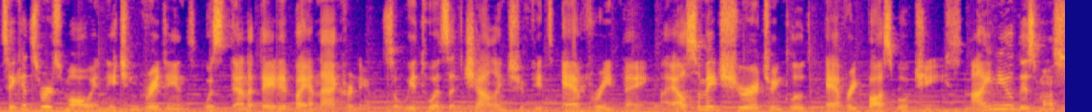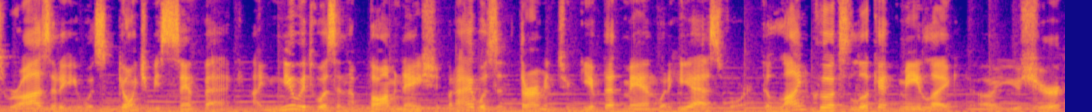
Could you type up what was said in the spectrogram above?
tickets were small and each ingredient was denotated by an acronym, so it was a challenge to fit everything. I also made sure to include every possible cheese. I knew this monstrosity was going to be sent back. I knew it was an abomination, but I was determined to give that man what he asked for. The line cooks look at me like, Are you sure?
